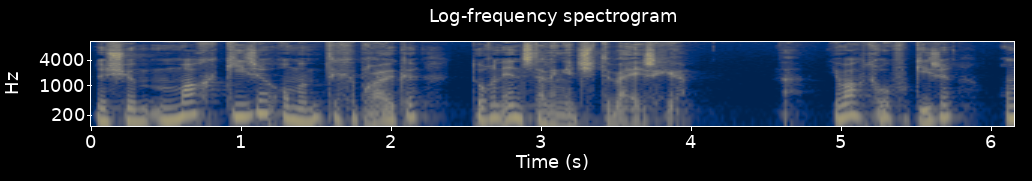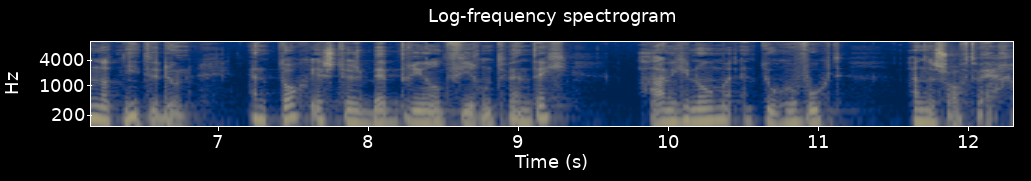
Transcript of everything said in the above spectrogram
Dus je mag kiezen om hem te gebruiken door een instellingetje te wijzigen. Nou, je mag er ook voor kiezen om dat niet te doen. En toch is dus BIP 324 aangenomen en toegevoegd aan de software.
